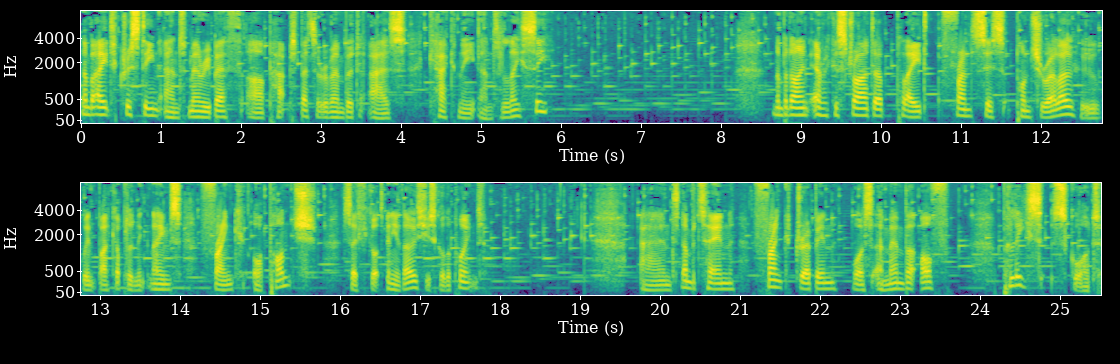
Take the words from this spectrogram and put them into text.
Number eight, Christine and Mary Beth are perhaps better remembered as Cagney and Lacey. Number nine, Erik Estrada played Francis Poncherello, who went by a couple of nicknames, Frank or Ponch. So if you've got any of those, you score the point. And number 10, Frank Drebin was a member of Police Squad.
